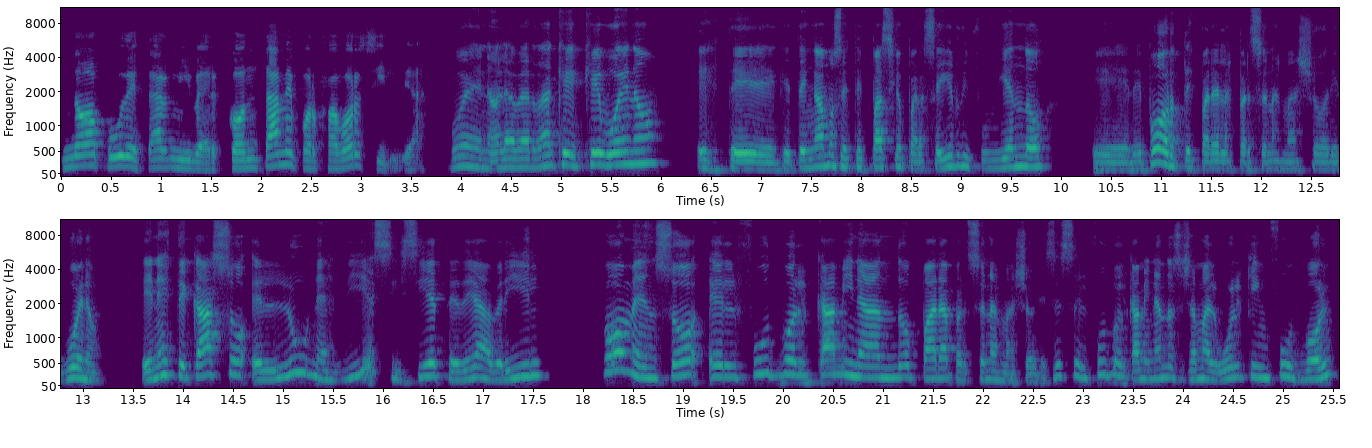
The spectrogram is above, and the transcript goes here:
no pude estar ni ver. Contame, por favor, Silvia. Bueno, la verdad que qué bueno este, que tengamos este espacio para seguir difundiendo eh, deportes para las personas mayores. Bueno, en este caso, el lunes 17 de abril comenzó el fútbol caminando para personas mayores. Es el fútbol caminando, se llama el walking football,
